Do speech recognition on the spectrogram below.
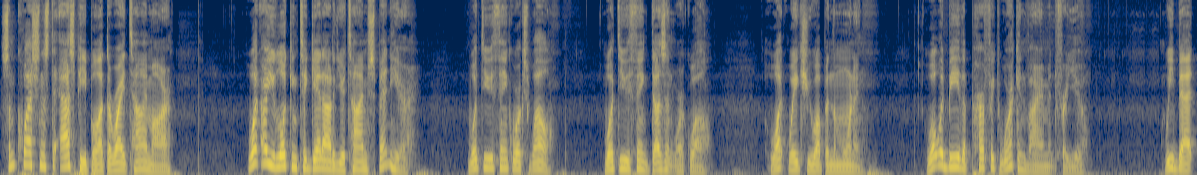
Some questions to ask people at the right time are What are you looking to get out of your time spent here? What do you think works well? What do you think doesn't work well? What wakes you up in the morning? What would be the perfect work environment for you? We bet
